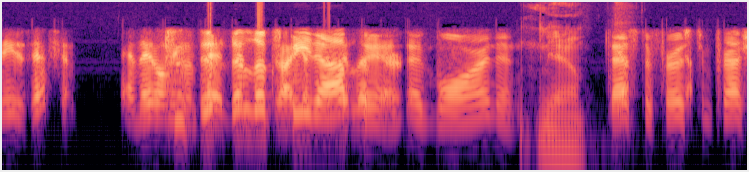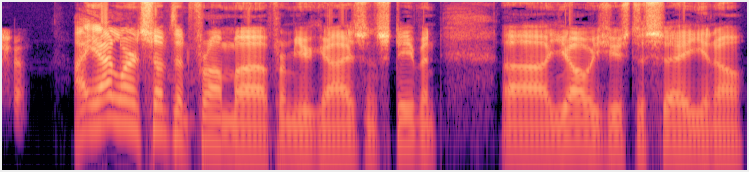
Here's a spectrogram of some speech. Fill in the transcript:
need attention, and they don't even. That, that looks beat up and, and worn, and yeah, that's the first impression. I, I learned something from uh, from you guys and Stephen. Uh, you always used to say, you know,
